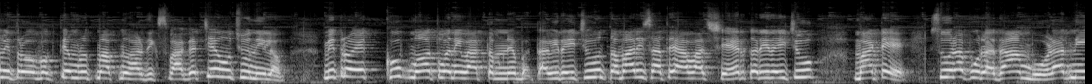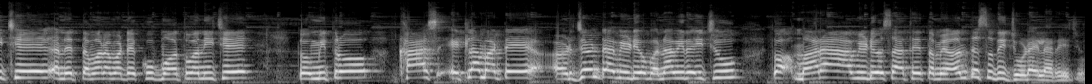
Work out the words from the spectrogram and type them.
મિત્રો, ભક્તિ અમૃતમાં આપનું હાર્દિક સ્વાગત છે. હું છું નીલમ. મિત્રો, એક ખૂબ મહત્વની વાત તમને બતાવી રહી છું. તમારી સાથે આ વાત શેર કરી રહી છું. માટે સુરાપુરા ધામ ભોળાદની છે અને તમારા માટે ખૂબ મહત્વની છે. તો મિત્રો, ખાસ એટલા માટે અર્જન્ટ આ વીડિયો બનાવી રહી છું. તો મારા આ વીડિયો સાથે તમે અંત સુધી જોડાયેલા રહેજો.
